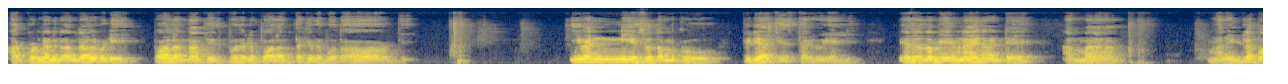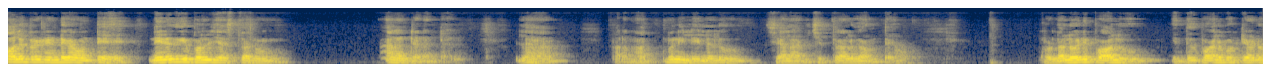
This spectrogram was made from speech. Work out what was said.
ఆ కొండని రంధ్రాలు పడి పాలంతా పొద్దున్న పాలంతా కింద పోతా ఉంది. ఇవన్నీ యశోదమ్మకు ఫిర్యాదు చేస్తారు వెళ్ళి యశోదమ్మ ఏమనాయన అంటే అమ్మ మన ఇంట్లో పాలు పెరుగు నిండుగా ఉంటే నేను ఎందుకు ఈ పనులు చేస్తాను? అని అంటాడంట ఇలా పరమాత్మని లీలలు చాలా విచిత్రాలుగా ఉంటాయి. కుండలోని పాలు ఎందుకు పగలగొట్టాడు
